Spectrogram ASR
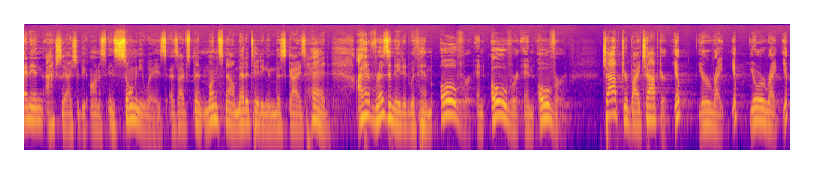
and in actually, I should be honest, in so many ways, as I've spent months now meditating in this guy's head, I have resonated with him over and over and over, chapter by chapter. Yep, you're right. Yep, you're right. Yep,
